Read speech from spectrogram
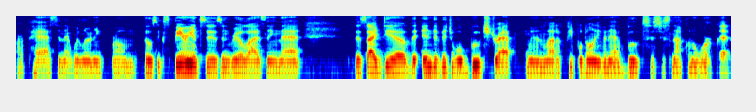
our past and that we're learning from those experiences and realizing that this idea of the individual bootstrap when a lot of people don't even have boots is just not going to work. That,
